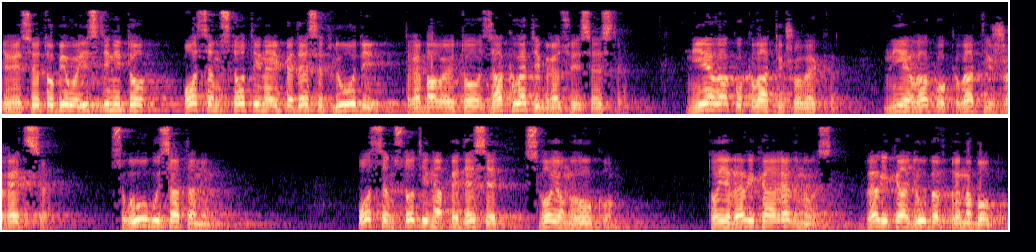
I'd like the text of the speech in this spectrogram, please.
jer je sve to bilo istinito, 850 ljudi, trebalo je to zaklati, braćo i sestre. Nije lako klati čoveka, nije lako klati žreca, slugu sataninu. 850 svojom rukom. To je velika revnost, velika ljubav prema Bogu.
